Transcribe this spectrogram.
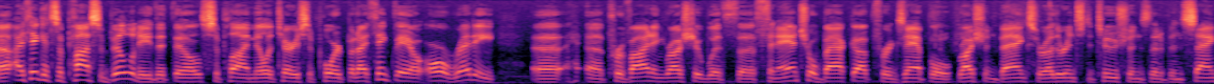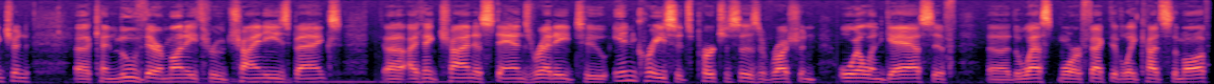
Uh, I think it's a possibility that they'll supply military support, but I think they are already providing Russia with uh, financial backup. For example, Russian banks or other institutions that have been sanctioned uh, can move their money through Chinese banks. Uh, I think China stands ready to increase its purchases of Russian oil and gas if uh, the West more effectively cuts them off.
